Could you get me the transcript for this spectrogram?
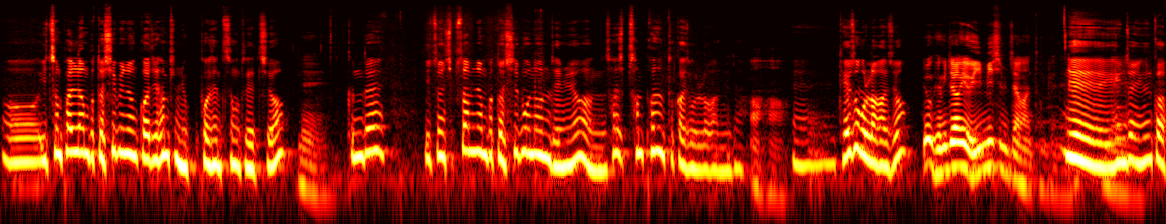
어, 2008년부터 12년까지 36% 정도 됐죠. 네. 근데 2013년부터 15년 되면 43%까지 올라갑니다. 아하. 예, 계속 올라가죠. 이거 굉장히 의미심장한 통계네요. 예, 네. 굉장히 그러니까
